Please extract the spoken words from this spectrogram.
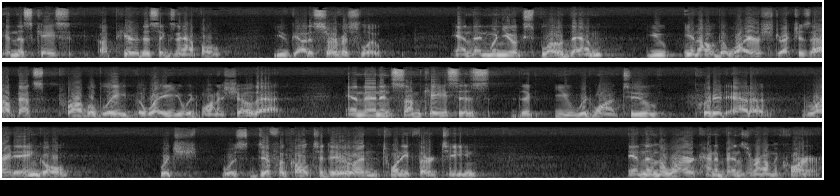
In this case, up here, this example, you've got a service loop. And then when you explode them, you, you know, the wire stretches out. That's probably the way you would want to show that. And then in some cases, the, you would want to put it at a right angle, which was difficult to do in 2013, and then the wire kind of bends around the corner.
